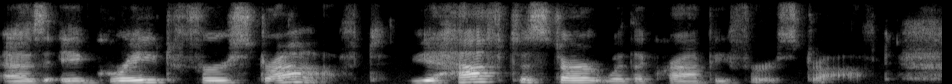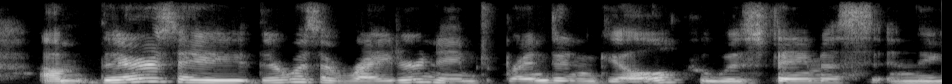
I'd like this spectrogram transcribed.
as a great first draft. You have to start with a crappy first draft. Um, there's a there was a writer named Brendan Gill who was famous in the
